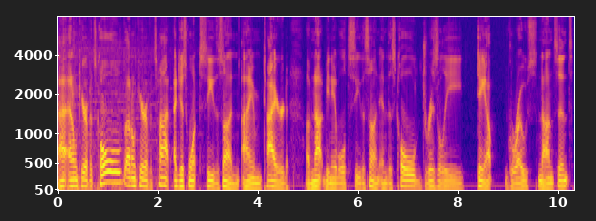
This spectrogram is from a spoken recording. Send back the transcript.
I, I, don't care if it's cold. I don't care if it's hot. I just want to see the sun. I am tired of not being able to see the sun. And this cold, drizzly, damp, gross nonsense,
